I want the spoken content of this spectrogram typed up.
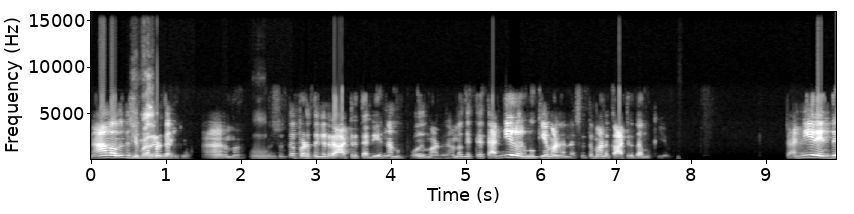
நாம வந்து சுத்தப்படுத்த. ஆமா. ம். சுத்தப்படுத்துகின்ற ஆற்று தண்ணீர் நமக்கு போதுமானது. நமக்கு தண்ணீர் ஒரு முக்கியமான இல்ல சுத்தமான காற்று தான் முக்கியம். தண்ணீர் வந்து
